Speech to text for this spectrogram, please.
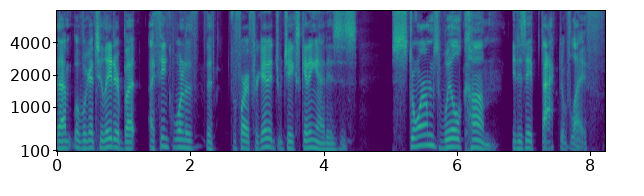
that we'll get to later. But I think one of the before I forget it, Jake's getting at is is storms will come. It is a fact of life.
